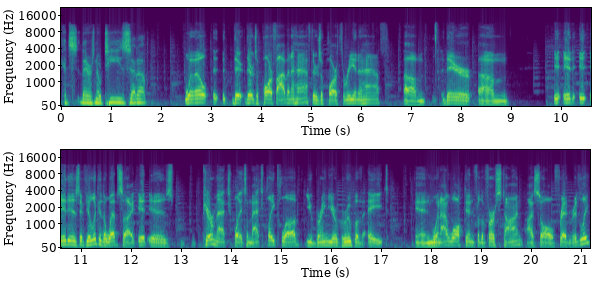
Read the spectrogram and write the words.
it's there's no tees set up. Well, there, there's a par five and a half. There's a par three and a half. Um, there, um, it, it, it, it is, if you look at the website, it is pure match play. It's a match play club. You bring your group of eight. And when I walked in for the first time, I saw Fred Ridley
